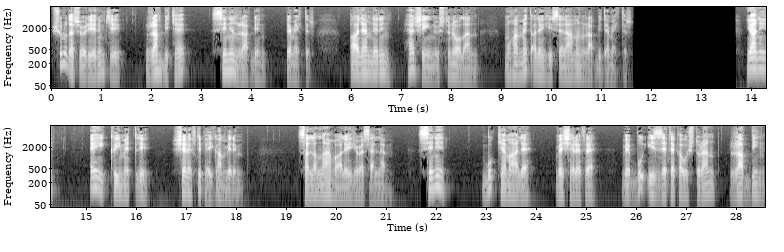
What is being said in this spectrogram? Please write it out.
Şunu da söyleyelim ki Rabbike senin Rabbin demektir. Alemlerin her şeyin üstünü olan Muhammed aleyhisselam'ın Rabbi demektir. Yani ey kıymetli, şerefli peygamberim sallallahu aleyhi ve sellem seni bu kemale ve şerefe ve bu izzete kavuşturan Rabbin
